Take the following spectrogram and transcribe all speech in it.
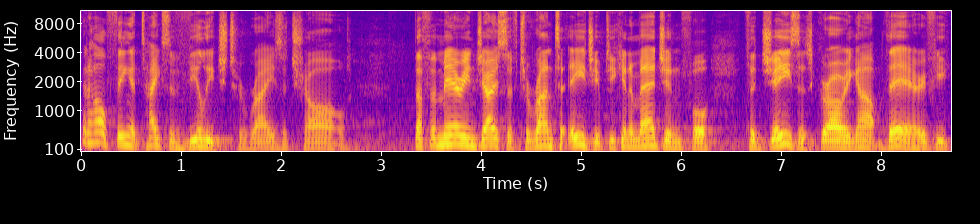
That whole thing, it takes a village to raise a child. But for Mary and Joseph to run to Egypt, you can imagine for, for Jesus growing up there, if he,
